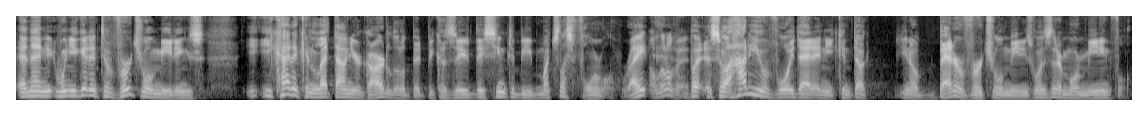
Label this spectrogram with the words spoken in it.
And then when you get into virtual meetings, you, you kind of can let down your guard a little bit because they, they seem to be much less formal, right? A little bit. But so, how do you avoid that and you conduct you know better virtual meetings, ones that are more meaningful?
